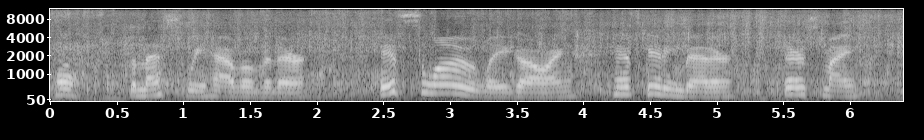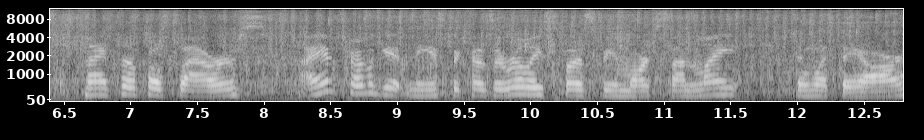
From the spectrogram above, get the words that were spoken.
The mess we have over there. It's slowly going. It's getting better. There's my my purple flowers. I have trouble getting these because they're really supposed to be more sunlight than what they are.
